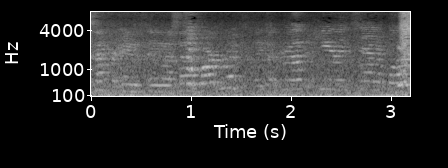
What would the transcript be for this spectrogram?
Santa, in, Santa Barbara? They grew up here in Santa Barbara.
